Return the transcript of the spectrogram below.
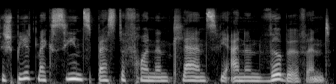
Sie spielt Maxines beste Freundin Clance wie einen Wirbelwind,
